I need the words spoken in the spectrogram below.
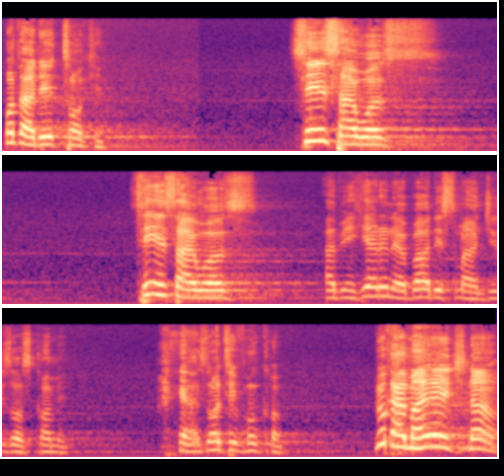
What are they talking? Since I was, since I was, I've been hearing about this man, Jesus coming. he has not even come. Look at my age now.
